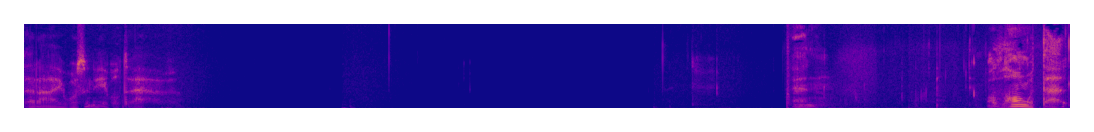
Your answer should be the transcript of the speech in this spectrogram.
that I wasn't able to have. And along with that.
